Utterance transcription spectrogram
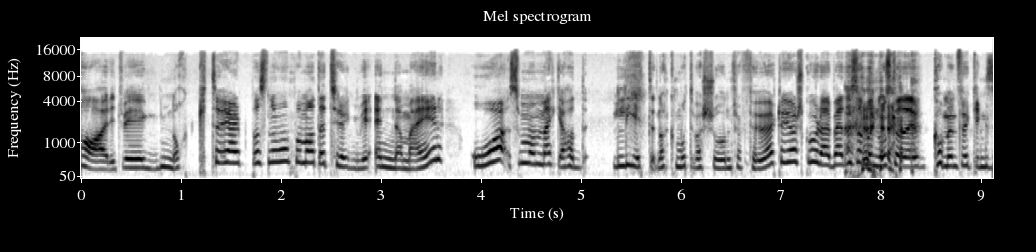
har ikke vi nok til å hjelpe oss nå? På en måte Trenger vi enda mer? Og som om jeg ikke hadde lite nok motivasjon fra før til å gjøre skolearbeidet. Sånn at nå skal det komme en fuckings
